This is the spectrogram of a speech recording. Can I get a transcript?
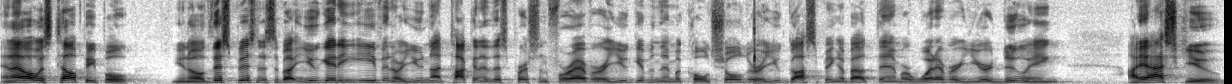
And I always tell people, you know, this business about you getting even or you not talking to this person forever or you giving them a cold shoulder or you gossiping about them or whatever you're doing, I ask you,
